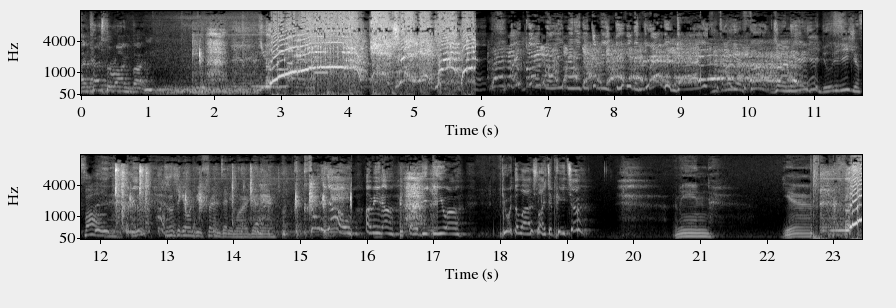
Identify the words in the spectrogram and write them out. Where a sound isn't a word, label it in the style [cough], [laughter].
I pressed the wrong button. You I can't believe we get to meet It's your fault, Junior. [laughs] Yeah, dude, it is your fault. I don't think I want to be friends anymore, Junior. Cody, no! I mean, uh, uh do, do you, uh, do you want the last slice of pizza? I mean, yeah. [laughs]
